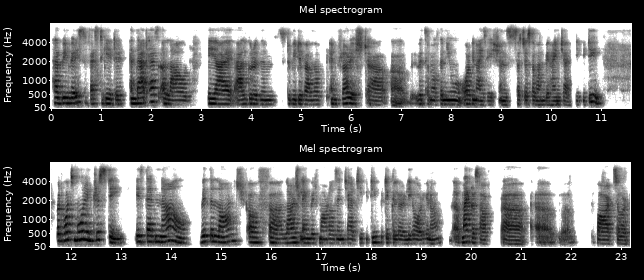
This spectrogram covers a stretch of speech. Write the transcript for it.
have been very sophisticated, and that has allowed AI algorithms to be developed and flourished uh, uh, with some of the new organizations, such as the one behind ChatGPT. But what's more interesting is that now, with the launch of uh, large language models in ChatGPT, particularly, or you know, uh, Microsoft uh, uh, bots or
